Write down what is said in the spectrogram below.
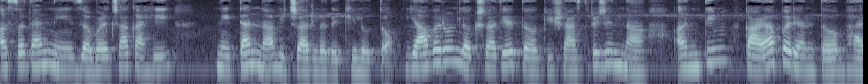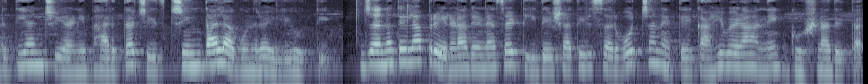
असं त्यांनी जवळच्या काही नेत्यांना विचारलं देखील होतं. यावरून लक्षात येतं की शास्त्रीजींना अंतिम काळापर्यंत भारतीयांची आणि भारताचीच चिंता लागून राहिली होती. जनतेला प्रेरणा देण्यासाठी देशातील सर्वोच्च नेते काही वेळा अनेक घोषणा देतात.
